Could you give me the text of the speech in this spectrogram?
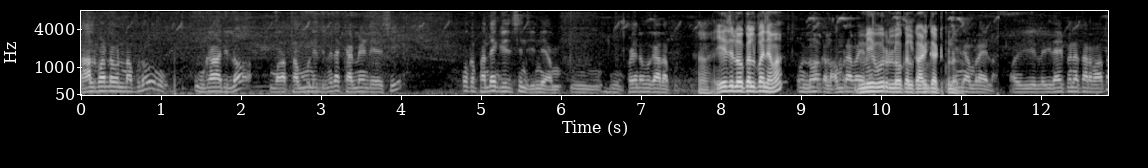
నాలుబండ్ల ఉన్నప్పుడు ఉగాదిలో మా తమ్మునిది మీద కమెంట్ వేసి ఒక పందెం గెలిచింది పోయిన ఉగాది అప్పుడు. ఏది లోకల్ పనేమా లోకల్ అమరాబాద్ మీ ఊరు లోకల్ కాడికి కట్టుకున్నారు అమరాయిల ఇది అయిపోయిన తర్వాత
